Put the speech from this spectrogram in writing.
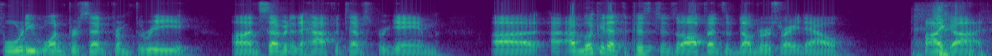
41% from three on seven and a half attempts per game. Uh, I'm looking at the Pistons' offensive numbers right now. My God,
